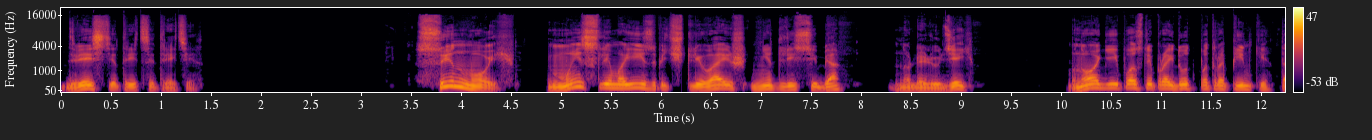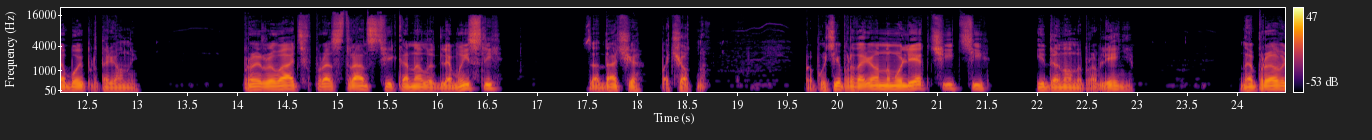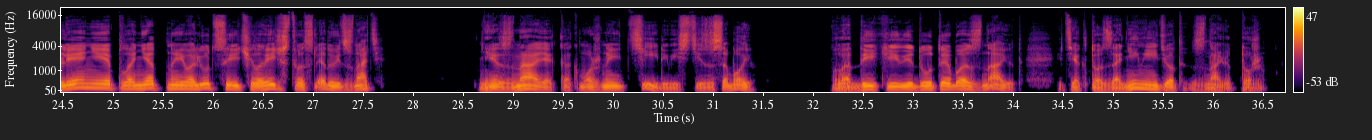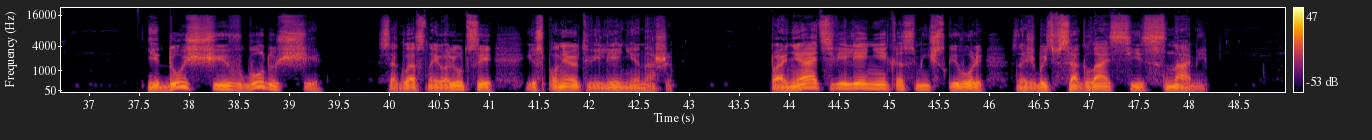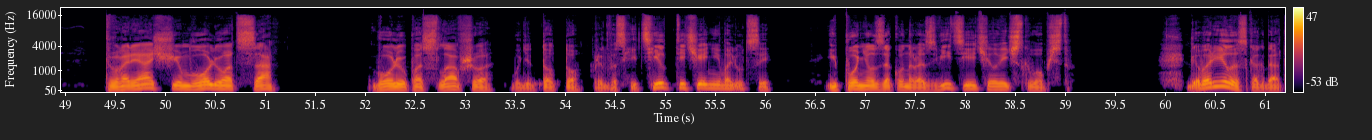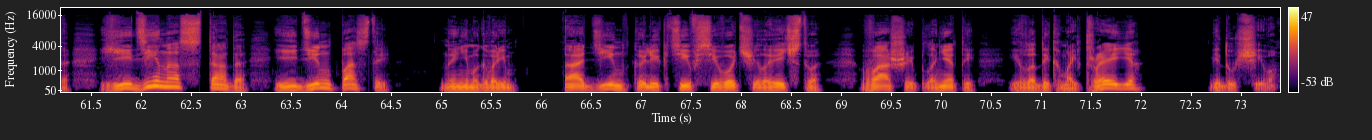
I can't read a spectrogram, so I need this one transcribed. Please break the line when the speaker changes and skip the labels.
233. Сын мой, мысли мои запечатлеваешь не для себя, но для людей. Многие после пройдут по тропинке, тобой протаренной. Прорывать в пространстве каналы для мыслей — задача почетна. По пути протаренному легче идти, и дано направление. Направление планетной эволюции человечества следует знать не зная, как можно идти или вести за собой. Владыки ведут, ибо знают, и те, кто за ними идет, знают тоже. Идущие в будущее, согласно эволюции, исполняют веления наши. Понять веление космической воли значит быть в согласии с нами. Творящим волю Отца, волю пославшего будет тот, кто предвосхитил течение эволюции, и понял закон развития человеческого общества. Говорилось когда-то «едино стадо, един пастырь». Ныне мы говорим «один коллектив всего человечества, вашей планеты и владыка Майтрея, ведущий его».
